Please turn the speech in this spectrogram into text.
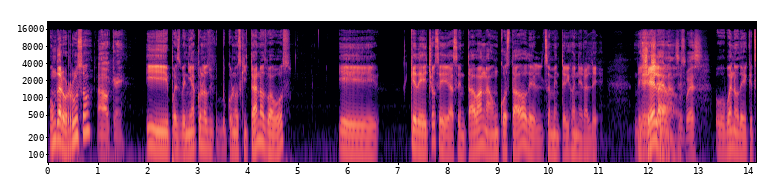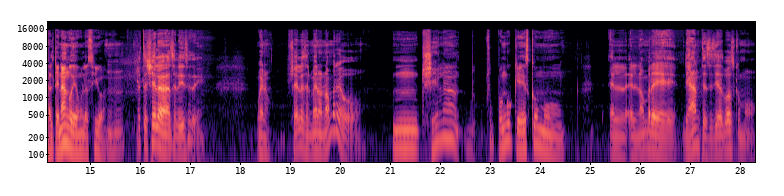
húngaro-ruso, Ah, ok. y pues venía con los, con los gitanos, babos. Eh, que de hecho se asentaban a un costado del cementerio general de, De Shela, sí, o sea. pues. o bueno, de Quetzaltenango, digámoslo así, va. Ujú. Este Shela se le dice de... Bueno, ¿Shela es el mero nombre o Mm, Shela, supongo que es como... el, el nombre de antes, decías vos, como...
